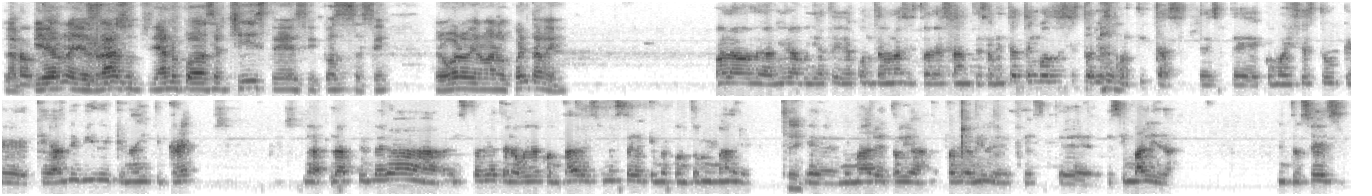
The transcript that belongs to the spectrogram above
la pierna y el brazo, ya no puedo hacer chistes y cosas así. Pero bueno, mi hermano, cuéntame. Hola, hola, mira, pues ya te voy a contar unas historias antes. Ahorita tengo dos historias cortitas, este, como dices tú, que, que has vivido y que nadie te cree. La, la, primera historia te la voy a contar, es una historia que me contó mi madre. Sí. Eh, mi madre todavía, todavía vive, este, es inválida. Entonces,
